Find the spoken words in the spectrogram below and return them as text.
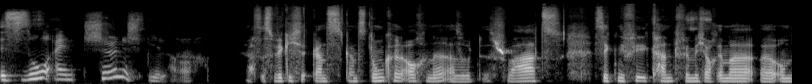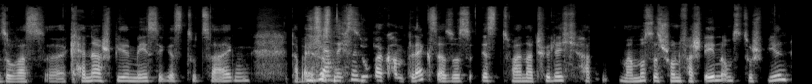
ist so ein schönes Spiel auch. Das ist wirklich ganz, ganz dunkel auch, ne? Also schwarz, signifikant für mich auch immer, äh, um sowas äh, Kennerspielmäßiges zu zeigen. Dabei ist ja. es nicht super komplex. Also es ist zwar natürlich, hat, man muss es schon verstehen, um es zu spielen,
